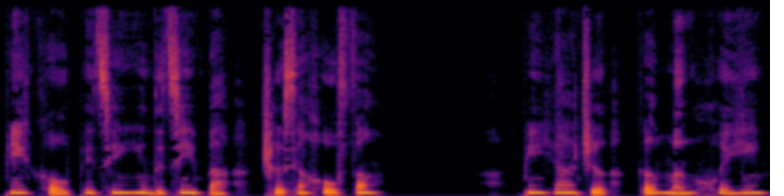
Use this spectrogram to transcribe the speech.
鼻口被坚硬的鸡巴扯向后方，逼压着肛门会阴。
